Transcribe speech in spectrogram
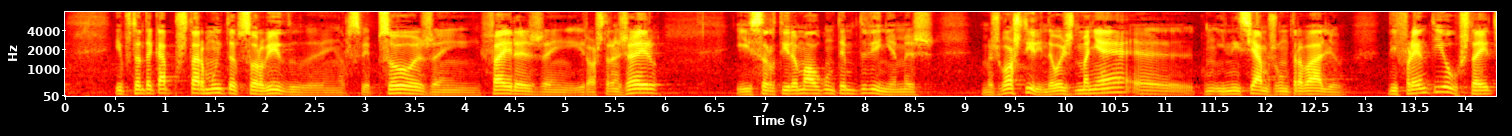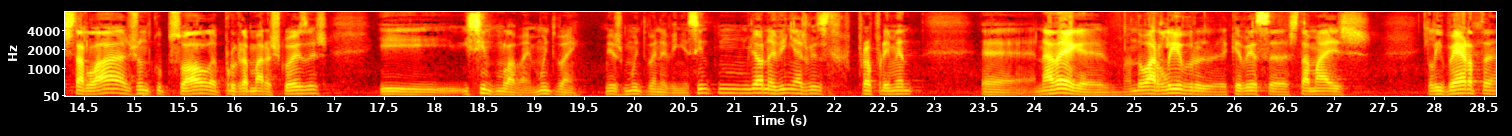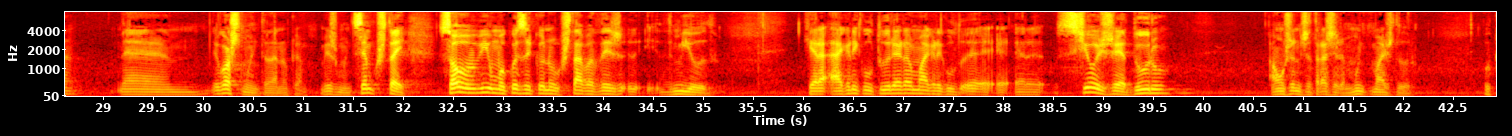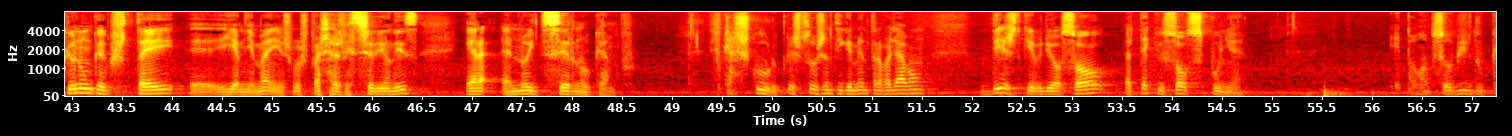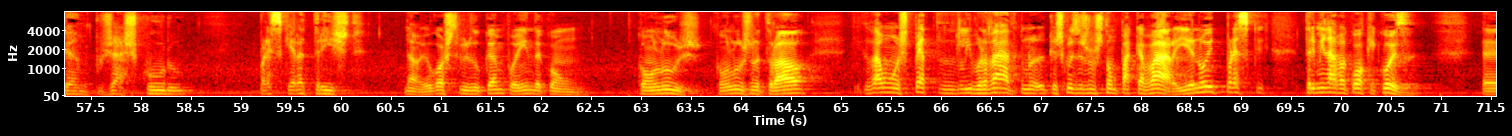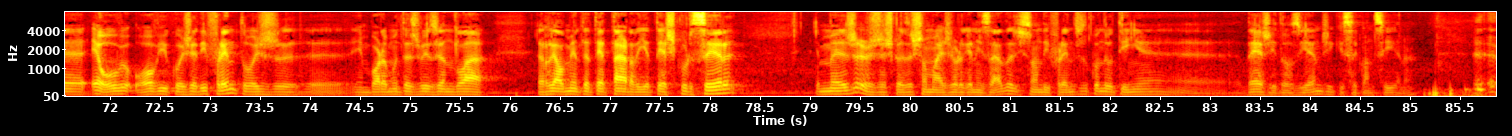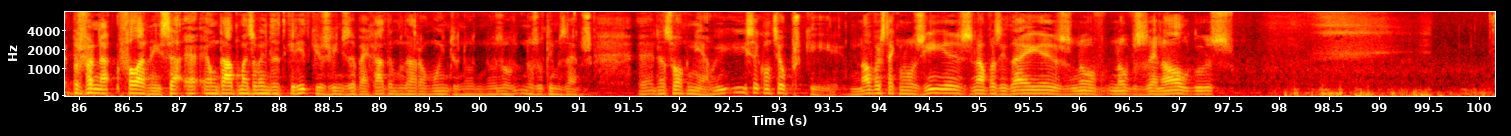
e portanto acabo por estar muito absorvido em receber pessoas, em feiras, em ir ao estrangeiro e isso retira-me algum tempo de vinha, mas, mas gosto de ir. Ainda hoje de manhã uh, iniciámos um trabalho diferente e eu gostei de estar lá junto com o pessoal a programar as coisas e, e sinto-me lá bem, muito bem, mesmo muito bem na vinha. Sinto-me melhor na vinha às vezes propriamente uh, na adega, ando ao ar livre, a cabeça está mais liberta eu gosto muito de andar no campo, mesmo muito. Sempre gostei. Só havia uma coisa que eu não gostava desde de miúdo, que era a agricultura era uma agricultura. Eh, era, se hoje é duro, há uns anos atrás era muito mais duro. O que eu nunca gostei, e a minha mãe os meus pais às vezes sabiam disso, era anoitecer no campo. Ficar escuro, porque as pessoas antigamente trabalhavam desde que abria o sol até que o sol se punha. E para uma pessoa vir do campo já escuro, parece que era triste. Não, eu gosto de vir do campo ainda com, com luz, com luz natural, que dá um aspecto de liberdade, que as coisas não estão para acabar. E à noite parece que terminava qualquer coisa. Eh, é óbvio, óbvio que hoje é diferente. Hoje, eh, embora muitas vezes ande lá realmente até tarde e até escurecer, mas as coisas são mais organizadas e são diferentes de quando eu tinha 10 eh, e 12 anos e que isso acontecia. Não é? Eh, por falar nisso, é um dado mais ou menos adquirido que os vinhos da Bairrada mudaram muito no, no, nos últimos anos. Eh, na sua opinião, isso aconteceu por quê? Novas tecnologias, novas ideias, novo, novos enólogos?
